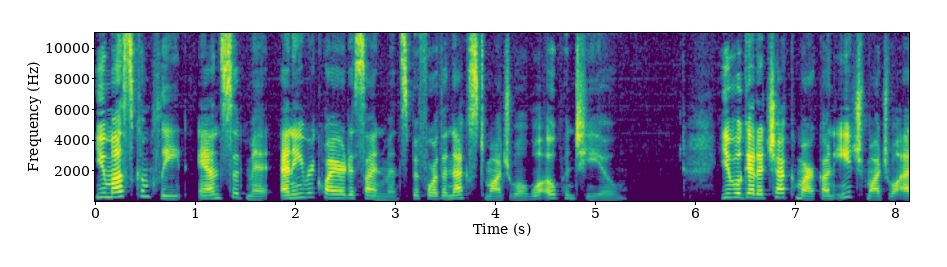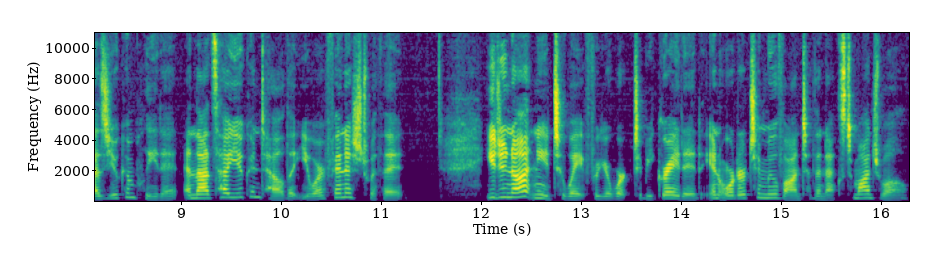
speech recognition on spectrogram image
You must complete and submit any required assignments before the next module will open to you. You will get a check mark on each module as you complete it, and that's how you can tell that you are finished with it. You do not need to wait for your work to be graded in order to move on to the next module.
